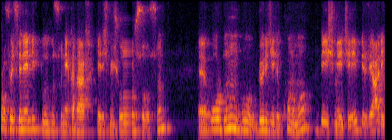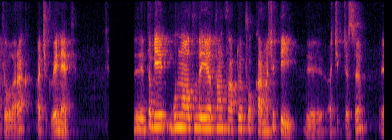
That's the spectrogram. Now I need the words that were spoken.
Profesyonellik duygusu ne kadar gelişmiş olursa olsun e, ordunun bu göreceli konumu değişmeyeceği bir realite olarak açık ve net. E, tabii bunun altında yatan faktör çok karmaşık değil e, açıkçası. E,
